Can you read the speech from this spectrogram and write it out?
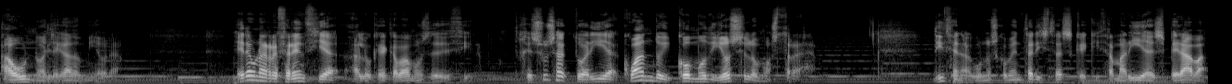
aún no ha llegado mi hora, era una referencia a lo que acabamos de decir. Jesús actuaría cuando y cómo Dios se lo mostrara. Dicen algunos comentaristas que quizá María esperaba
